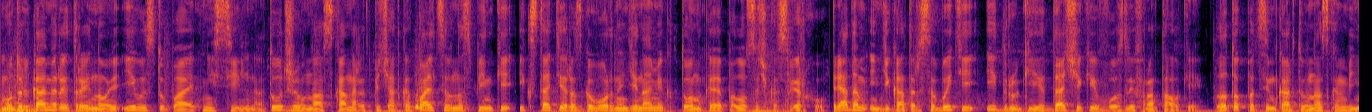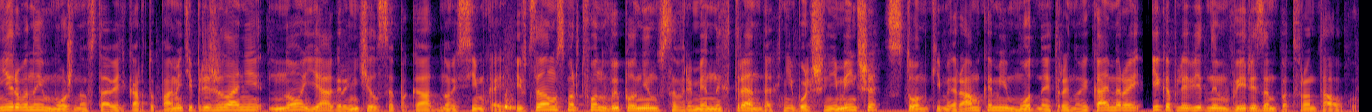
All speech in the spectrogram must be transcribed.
Модуль камеры тройной и выступает не сильно. Тут же у нас сканер отпечатка пальцев на спинке и кстати разговорный динамик тонкая полосочка сверху. Рядом индикатор событий и другие датчики возле фронталки. Лоток под сим-карты у нас комбинированный, можно вставить карту памяти при желании, но я ограничился пока одной симкой. И в целом смартфон выполнен в современных трендах, не больше не меньше, с тонкими рамками, модной тройной камерой и каплевидным вырезом под фронталку.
